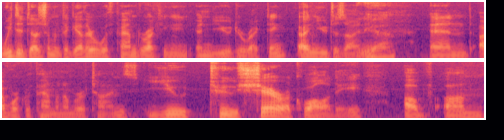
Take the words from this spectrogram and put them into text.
we did Judgment together with Pam directing and, and you directing and you designing. Yeah. And I've worked with Pam a number of times. You two share a quality of um,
